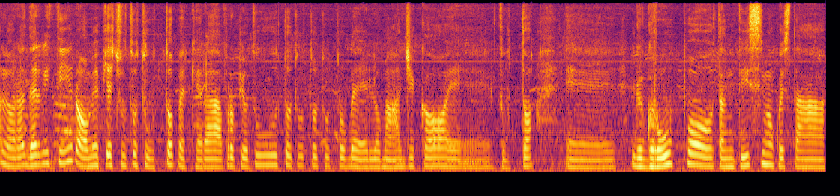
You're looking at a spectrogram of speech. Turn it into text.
Allora, del ritiro mi è piaciuto tutto perché era proprio tutto, tutto, tutto bello, magico e tutto. E il gruppo, tantissimo, questa,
